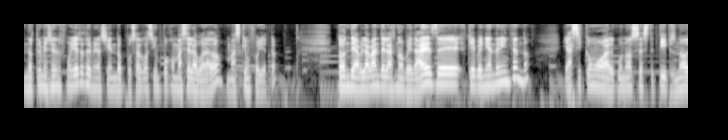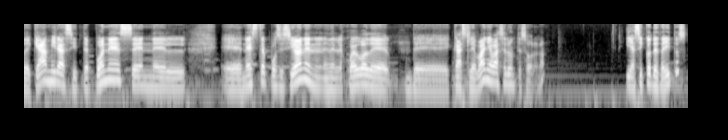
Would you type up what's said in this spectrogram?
no terminó siendo un folleto, terminó siendo pues algo así un poco más elaborado, más que un folleto. Donde hablaban de las novedades de, que venían de Nintendo. Y así como algunos este, tips, ¿no? De que, ah, mira, si te pones en el en esta posición, en, el juego de, de Castlevania, va a ser un tesoro, ¿no? Y así con detallitos.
